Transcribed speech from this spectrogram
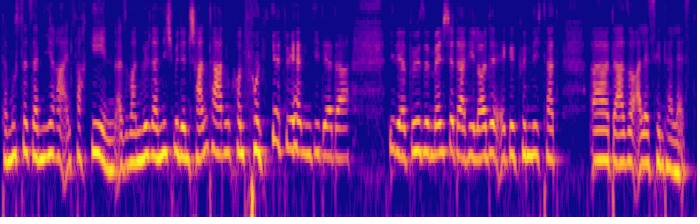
da muss der Sanierer einfach gehen. Also man will dann nicht mit den Schandtaten konfrontiert werden, die der da, die der böse Mensch, der da die Leute gekündigt hat, äh, da so alles hinterlässt.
